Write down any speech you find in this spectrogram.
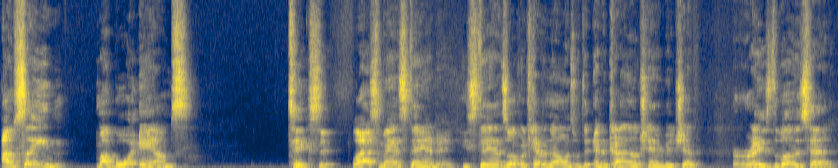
I'm saying my boy Ams takes it. Last man standing. He stands over Kevin Owens with the Intercontinental Championship raised above his head.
